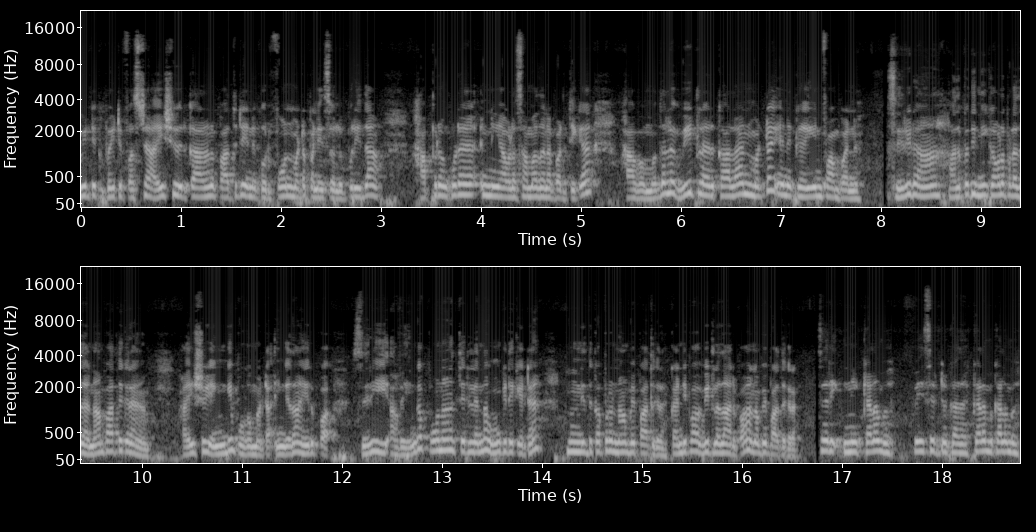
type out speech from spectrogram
வீட்டுக்கு போயிட்டு ஃபஸ்ட்டு ஐஷு இருக்கான்னு பார்த்துட்டு எனக்கு ஒரு ஃபோன் மட்டும் பண்ணி சொல்லு புரியுதா? அப்புறம் கூட நீ அவளை சமாதானப்படுத்திக்க. அவள் முதல்ல வீட்டில் இருக்காளான்னு மட்டும் எனக்கு இன்ஃபார்ம் பண்ணு. சரிடா அதை பற்றி நீ கவலைப்படாத நான் பார்த்துக்கிறேன். ஐஷு எங்கேயும் போக மாட்டா இங்கே தான் இருப்பா. சரி அவள் எங்கே போனான்னு தெரியலன்னா உங்ககிட்ட கேட்டேன். இதுக்கப்புறம் நான் போய் பார்த்துக்கிறேன். கண்டிப்பாக வீட்டில் தான் இருப்பா நான் போய் பார்த்துக்கிறேன். சரி நீ கிளம்பு பேசிட்டு இருக்காத. கிளம்பு கிளம்பு.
